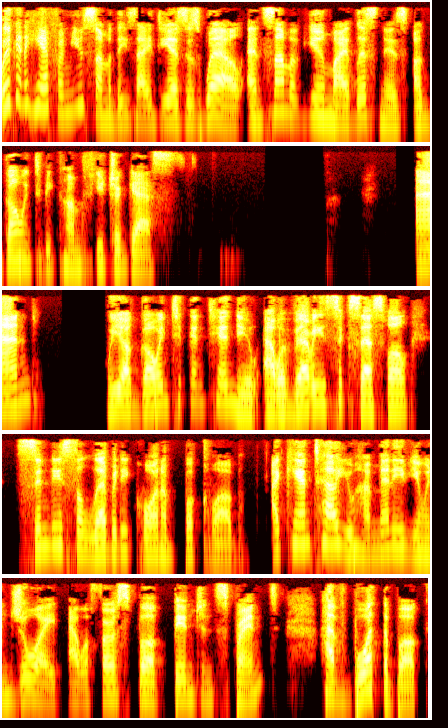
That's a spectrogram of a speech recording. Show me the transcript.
We're going to hear from you some of these ideas as well. And some of you, my listeners, are going to become future guests. And we are going to continue our very successful Cindy Celebrity Corner Book Club. I can't tell you how many of you enjoyed our first book, Binge and Sprint, have bought the book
